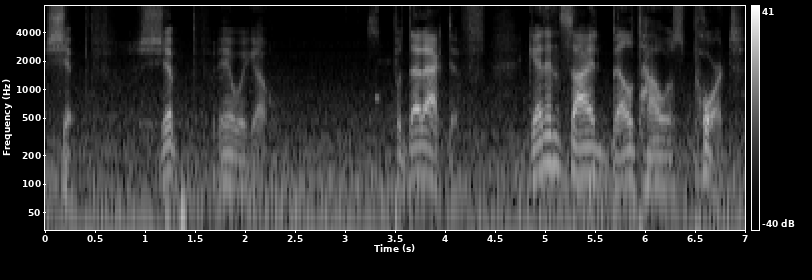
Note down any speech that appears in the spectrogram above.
Ship. Ship. Here we go. Let's put that active. Get inside Belltower's port.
